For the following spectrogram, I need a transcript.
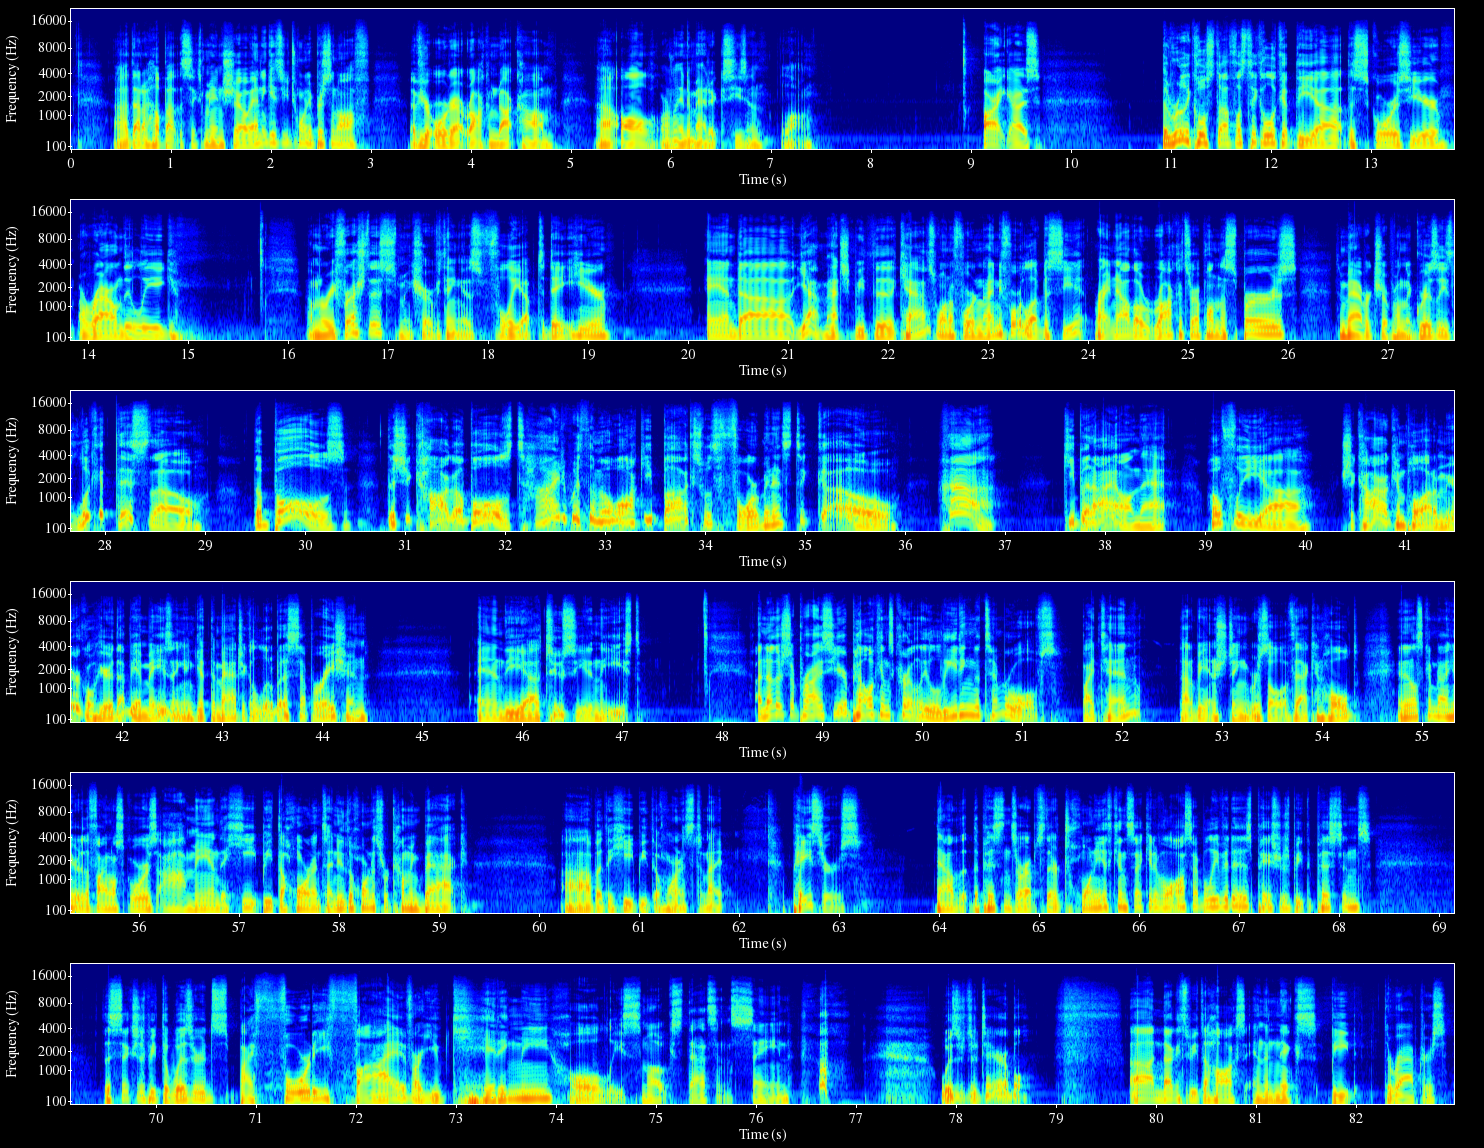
Uh, that'll help out the Sixth Man Show, and it gives you 20% off of your order at rock'em.com uh, all Orlando Magic season long. All right, guys. The really cool stuff. Let's take a look at the uh, the scores here around the league. I'm to refresh this, just make sure everything is fully up to date here. And uh, yeah, Magic beat the Cavs 104 94. Love to see it. Right now, the Rockets are up on the Spurs. The Mavericks are up on the Grizzlies. Look at this, though. The Bulls, the Chicago Bulls, tied with the Milwaukee Bucks with four minutes to go. Huh. Keep an eye on that. Hopefully, uh, Chicago can pull out a miracle here. That'd be amazing and get the Magic a little bit of separation and the uh, two seed in the East. Another surprise here Pelicans currently leading the Timberwolves by 10. That'll be an interesting result if that can hold. And then let's come down here to the final scores. Ah, man, the Heat beat the Hornets. I knew the Hornets were coming back, uh, but the Heat beat the Hornets tonight. Pacers. Now that the Pistons are up to their 20th consecutive loss, I believe it is. Pacers beat the Pistons. The Sixers beat the Wizards by 45. Are you kidding me? Holy smokes. That's insane. Wizards are terrible. Uh, Nuggets beat the Hawks, and the Knicks beat the Raptors.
